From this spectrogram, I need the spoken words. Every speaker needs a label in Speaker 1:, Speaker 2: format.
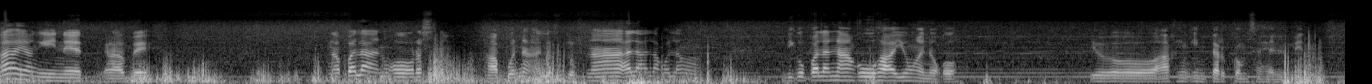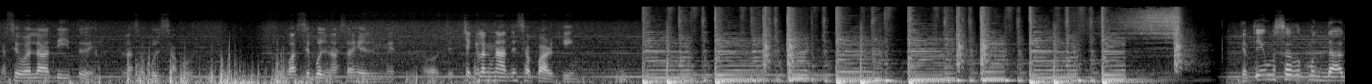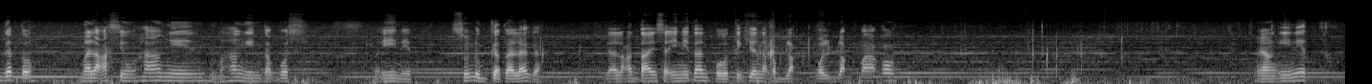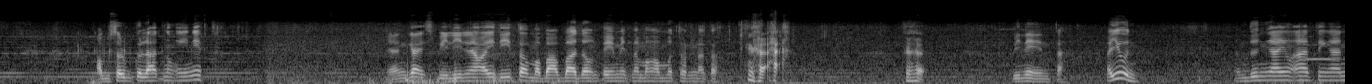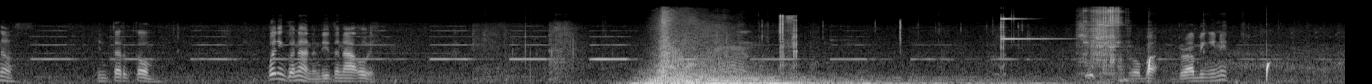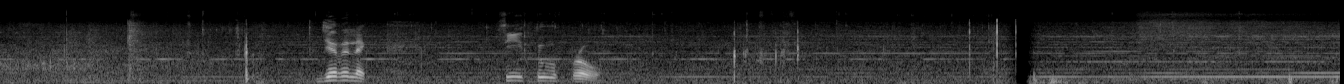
Speaker 1: Ay, ang init. Grabe. Na pala, anong oras na? Hapon na, alas dos. Naaalala ko lang, hindi ko pala nakuha yung ano ko. Yung aking intercom sa helmet. Kasi wala dito eh. Wala sa bulsa ko. Possible nasa helmet. O, che- check lang natin sa parking. Ito yung masarap magdagat oh. Malakas yung hangin, mahangin, tapos mainit. Sunog ka talaga. Lalakad tayo sa initan, putik yun, naka-black, wall black pa ako. Ang init. Absorb ko lahat ng init. Yan guys, pili na kayo dito. Mababa down payment ng mga motor na to. Binenta. Ayun. Nandun nga yung ating ano, intercom. Kunin ko na, nandito na ako eh. Mm. Roba, grabing init. Jirelec C2 Pro.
